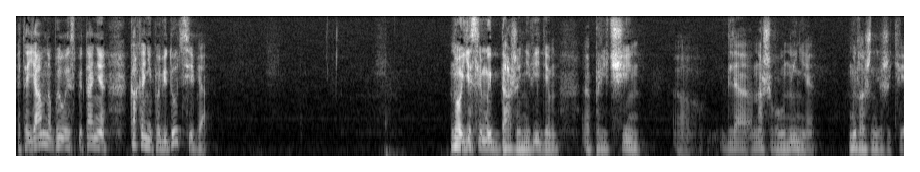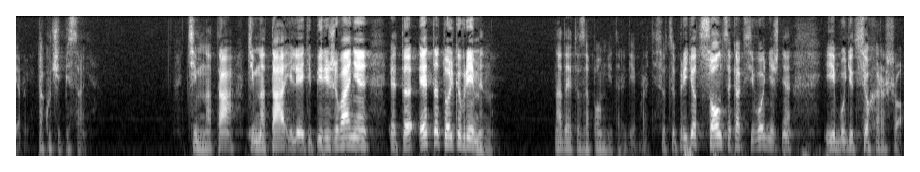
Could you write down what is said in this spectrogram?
Это явно было испытание, как они поведут себя – Но если мы даже не видим э, причин э, для нашего уныния, мы должны жить верой. Так учит Писание. Темнота, темнота или эти переживания это, это только временно. Надо это запомнить, дорогие братья. Сестры. Придет солнце, как сегодняшнее, и будет все хорошо.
